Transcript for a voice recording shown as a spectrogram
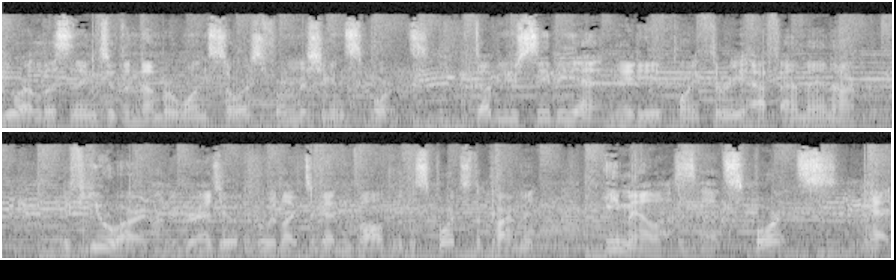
You are listening to the number one source for Michigan sports, WCBN 88.3 FM Ann Arbor. If you are an undergraduate who would like to get involved with the sports department, email us at sports at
